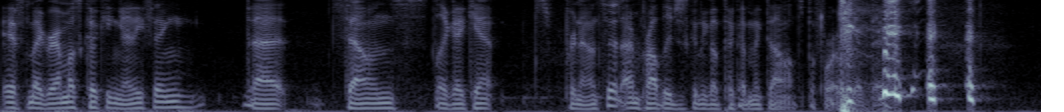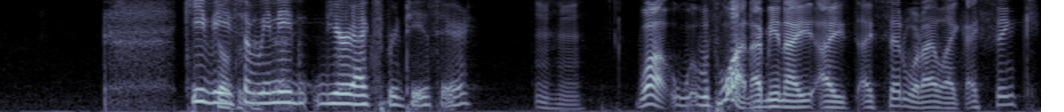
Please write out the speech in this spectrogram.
if my grandma's cooking anything that sounds like I can't pronounce it, I'm probably just gonna go pick up McDonald's before I get there. Kiwi, so this we day. need your expertise here. Hmm. Well, with what? I mean, I I, I said what I like. I think.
